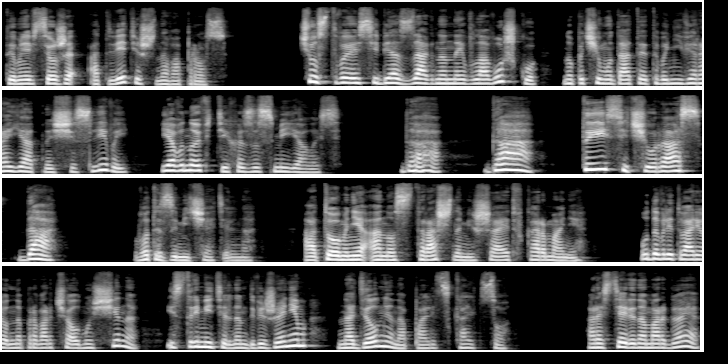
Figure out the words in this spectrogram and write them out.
ты мне все же ответишь на вопрос». Чувствуя себя загнанной в ловушку, но почему-то от этого невероятно счастливой, я вновь тихо засмеялась. «Да, да, тысячу раз да!» Вот и замечательно. А то мне оно страшно мешает в кармане. Удовлетворенно проворчал мужчина и стремительным движением надел мне на палец кольцо. Растерянно моргая,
